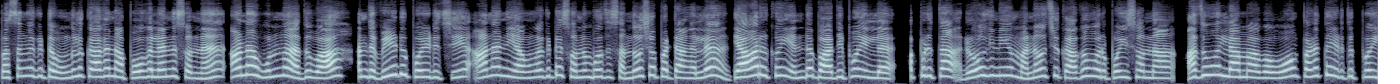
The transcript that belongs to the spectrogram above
பசங்க கிட்ட உங்களுக்காக நான் போகலன்னு சொன்னேன். ஆனா உண்மை அதுவா? அந்த வீடு போயிடுச்சு. ஆனா நீ அவங்க கிட்ட சொன்னும் போது சந்தோஷப்பட்டாங்கல்ல? யாருக்கும் எந்த பாதிப்பும் இல்ல. அப்படித்தான். ரோஹிணியும் மனோஜுக்காக ஒரு பொய் சொன்னா அதுவும் இல்லாம அவ உன் பணத்தை எடுத்துட்டு போய்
